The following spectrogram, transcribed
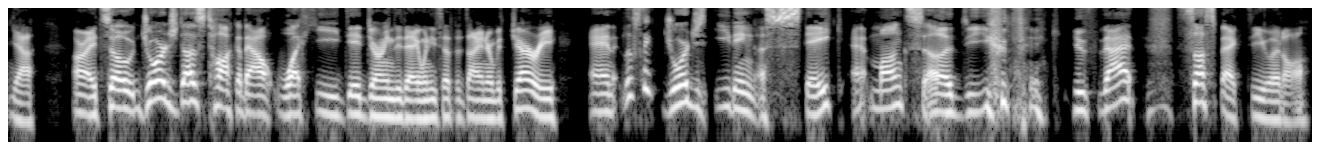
Yeah. All right. So George does talk about what he did during the day when he's at the diner with Jerry. And it looks like George is eating a steak at Monk's. Uh, do you think, is that suspect to you at all?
